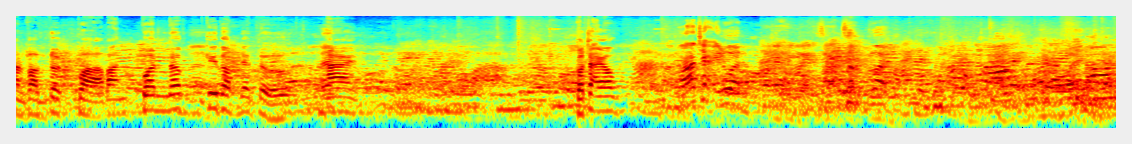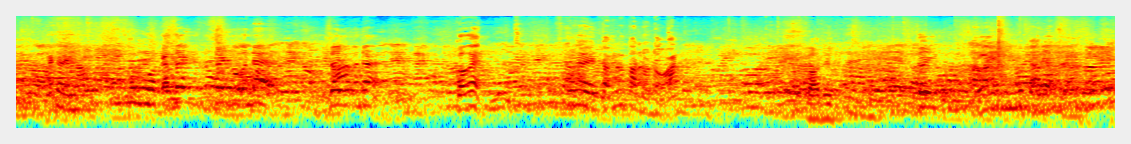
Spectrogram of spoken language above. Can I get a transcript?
Sản phẩm thực của bạn Quân lớp kỹ thuật điện tử 2 Có chạy không? quá chạy luôn. Chạy rực luôn. Cái dây dây có vấn đề. Dây có vấn đề. Có nghe. Cái này trắng nó toàn đỏ đỏ Có gì? dây năng nó chả đẹp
